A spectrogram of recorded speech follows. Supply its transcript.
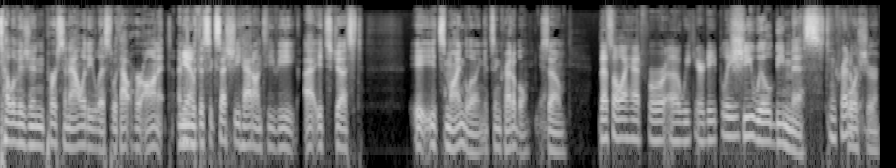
television personality list without her on it. I mean, Yeah. with the success she had on TV, uh, it's just it, it's mind blowing. It's incredible. So that's all I had for uh, We Care Deeply. She will be missed. Incredibly. For sure.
